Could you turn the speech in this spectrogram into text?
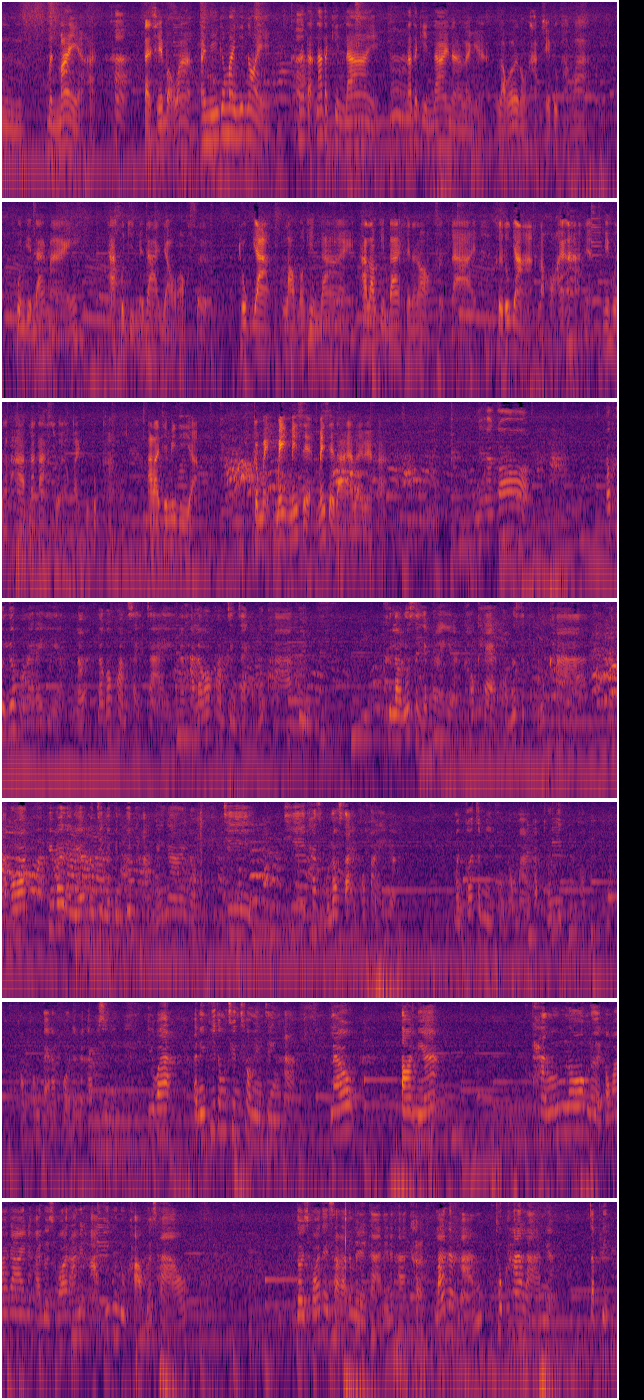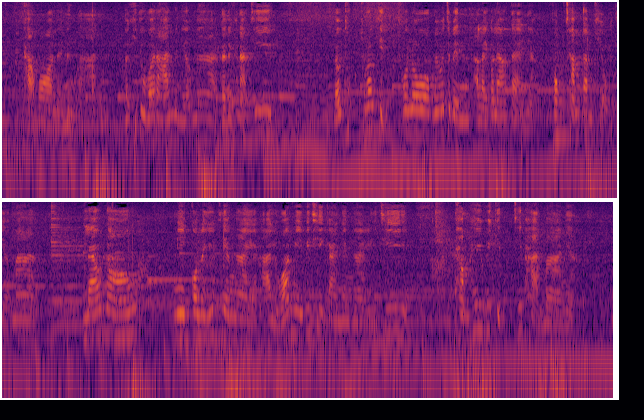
มันไหม้อะค่ะค่ะแต่เชฟบอกว่า อันนี้ก็ไหม้นิดหน่อยค่ะน่าจะน่าจะกินได้อืมน่าจะกินได้นะอะไรเงี้ยเราก็เลยต้องถามเชฟทุกครั้งว่าอืมคุณกินได้ไหมถ้าคุณกินไม่ได้อย่าเอาออกเสิร์ฟ ทุกอย่างเราต้องกินได้ ถ้าเรากินได้คือนั้นเราออกเสิร์ฟได้ คือทุกอย่างเราขอให้อาหารเนี่ยมีคุณภาพหน้าตาสวยออกไปทุกๆครั้งอะไรที่ไม่ดีอะก็ไม่ไม่ไม่เสียไม่เสียดายอะไรเลยค่ะนะคะก็ก็คือเรื่องของรายละเอียดเนะแล้วก็ความใส่ใจนะคะ แล้วก็ความจริงใจกับลูกค้าคือ คือเรารู้สึกยังไงอะเขาแคร์ความรู้สึกของลูกค้านะคะเพราะว่าพี่ว่าอันเนี้ยมันจริงมันเป็นพื้นฐานง่ายๆเนาะที่ที่ถ้าสมมุติเราใส่เข้าไปเนี่ยมันก็จะมีผลออกมากับธุรกิจของของของของแต่ละคนนะครับเพราะฉะนั้นพี่ว่าอันนี้พี่ต้องชื่นชมจริง ๆ ค่ะ แล้วตอนเนี้ยทั้งโลกเลยก็ว่าได้นะคะ โดยเฉพาะร้านอาหารที่เพิ่งดูข่าวเมื่อเช้า โดยเฉพาะในสหรัฐอเมริกาเนี่ยนะคะ ค่ะร้านอาหารทุก 5 ร้านเนี่ยจะปิดถาวรเลย 1 ร้าน แล้วคิดดูว่าร้านมันเยอะมาก แต่ในขณะที่แล้วทุกธุรกิจทั่วโลกไม่ว่าจะเป็นอะไรก็แล้วแต่เนี่ยฟกช้ำตำเขียวกันเยอะมาก แล้วน้องมีกลยุทธ์ยังไงอะคะหรือว่ามีวิธีการยังไงที่ทำให้วิกฤตที่ผ่านมาเนี่ย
